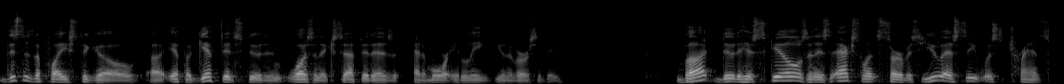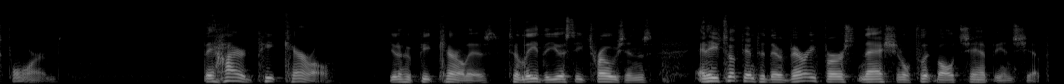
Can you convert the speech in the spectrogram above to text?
this is the place to go uh, if a gifted student wasn't accepted as at a more elite university. But due to his skills and his excellent service, USC was transformed. They hired Pete Carroll, you know who Pete Carroll is, to lead the USC Trojans, and he took them to their very first national football championship.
